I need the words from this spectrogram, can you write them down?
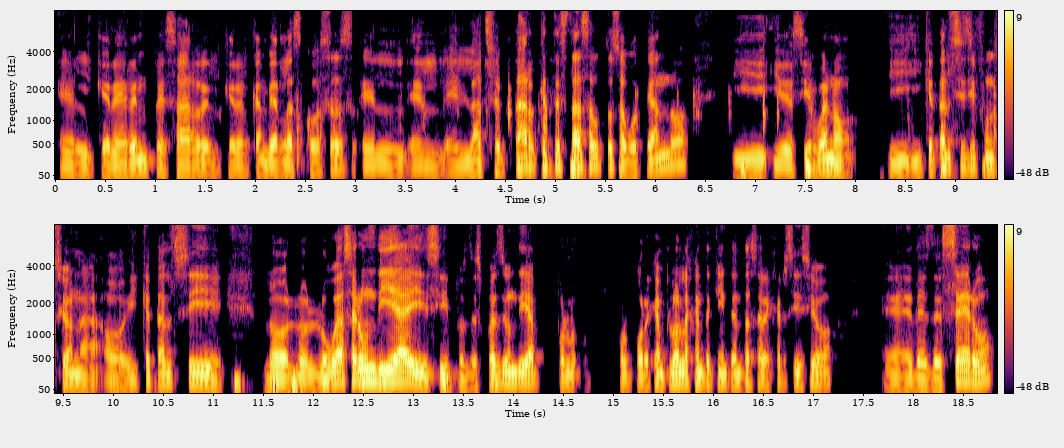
el querer empezar, el querer cambiar las cosas, el, el, aceptar que te estás autosaboteando y decir, bueno, ¿y, qué tal si sí funciona? O, ¿Y qué tal si lo, lo, voy a hacer un día y si pues después de un día, por, por, ejemplo, la gente que intenta hacer ejercicio eh, desde cero,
